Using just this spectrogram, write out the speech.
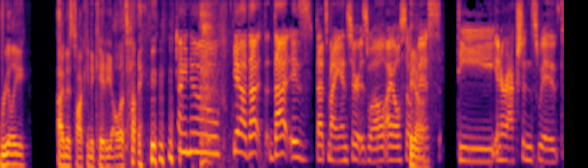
really I miss talking to Katie all the time I know. Yeah, that that is that's my answer as well. I also Yeah. miss the interactions with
